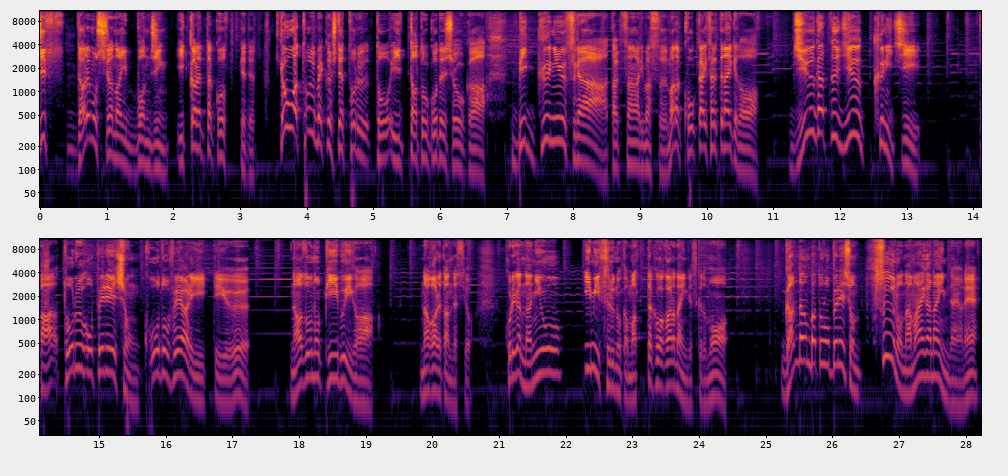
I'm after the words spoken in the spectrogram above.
チス誰も知らない凡人、イカれタコスケです。今日は取るべくして取ると言ったとこでしょうか。ビッグニュースがたくさんあります。まだ公開されてないけど、10月19日、バトルオペレーションコードフェアリーっていう謎の PV が流れたんですよ。これが何を意味するのか全くわからないんですけども、ガンダムバトルオペレーション2の名前がないんだよね。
